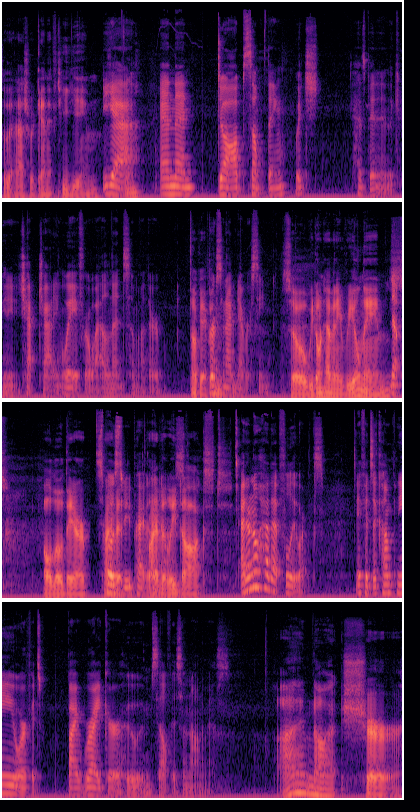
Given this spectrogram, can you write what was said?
So the Ashwick NFT game. Yeah, Okay. and then Dob something, which has been in the community chat chatting away for a while, and then some other Okay, but person I've never seen. so we don't have any real names. No. Although they are Supposed private, to be privately, privately doxed. doxed. I don't know how that fully works. If it's a company or if it's by Riker, who himself is anonymous. I'm not sure.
